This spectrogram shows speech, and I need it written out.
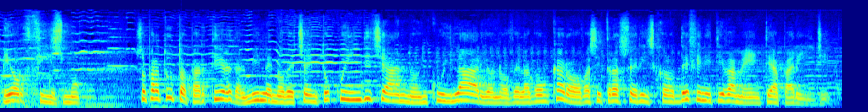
e orfismo, soprattutto a partire dal 1915, anno in cui Larionov e la Goncarova si trasferiscono definitivamente a Parigi.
